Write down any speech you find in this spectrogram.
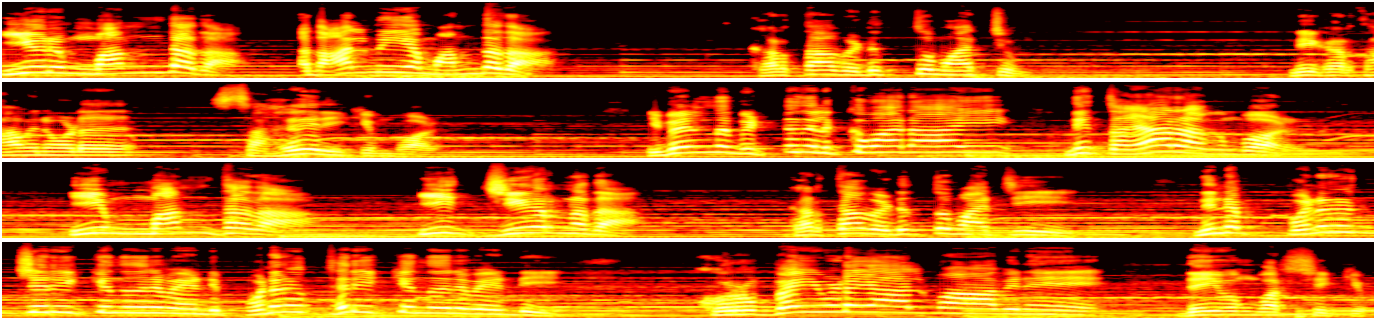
ഈ ഒരു മന്ദത അത് ആത്മീയ മന്ദത കർത്താവ് എടുത്തു മാറ്റും. നീ കർത്താവിനോട് സഹകരിക്കുമ്പോൾ ഇവയിൽ നിന്ന് വിട്ടു നിൽക്കുവാനായി നീ തയ്യാറാകുമ്പോൾ ഈ മന്ദത ഈ ജീർണത കർത്താവ് എടുത്തു മാറ്റി നിന്നെ പുനരുദ്ധരിക്കുന്നതിന് വേണ്ടി പുനരുദ്ധരിക്കുന്നതിന് വേണ്ടി കൃപയുടെ ആത്മാവിനെ ദൈവം വർഷിക്കും.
